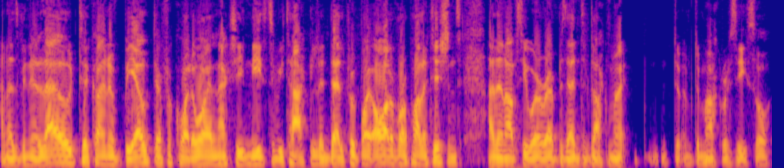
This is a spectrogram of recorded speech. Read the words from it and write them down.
and has been allowed to kind of be out there for quite a while and actually needs to be tackled and dealt with by all of our politicians. And then obviously we're a representative democracy, so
